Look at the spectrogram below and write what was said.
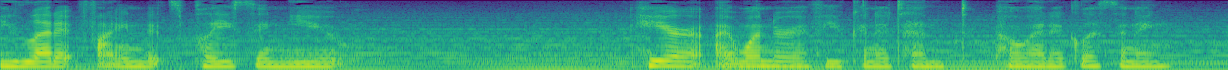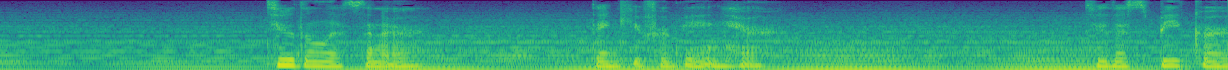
You let it find its place in you. Here, I wonder if you can attempt poetic listening. To the listener, thank you for being here. To the speaker,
